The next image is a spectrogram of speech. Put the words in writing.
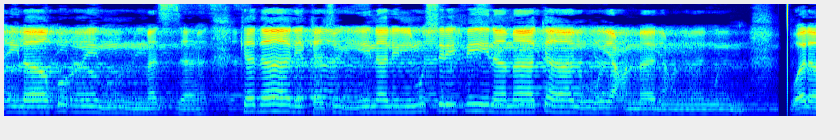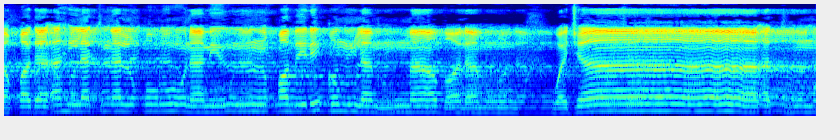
إلى ضر مسه. كذلك زين للمسرفين ما كانوا يعملون. ولقد أهلكنا القرون من قبلكم لما ظلموا. وجاءتهم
